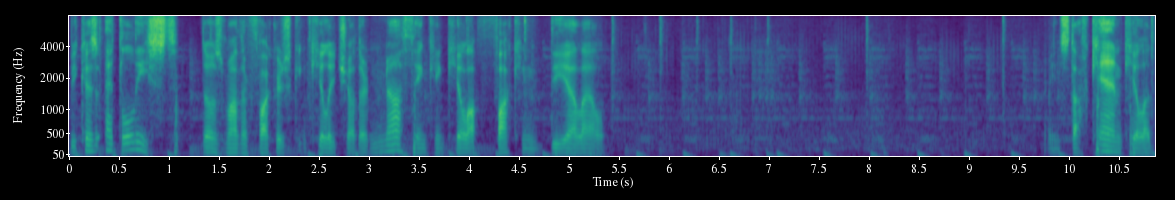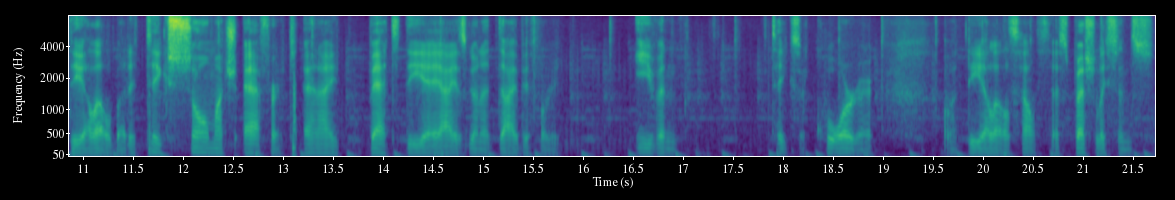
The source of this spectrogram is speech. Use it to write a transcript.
Because at least those motherfuckers can kill each other. Nothing can kill a fucking DLL. Mean, stuff can kill a DLL, but it takes so much effort, and I bet the AI is gonna die before it even takes a quarter of a DLL's health, especially since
